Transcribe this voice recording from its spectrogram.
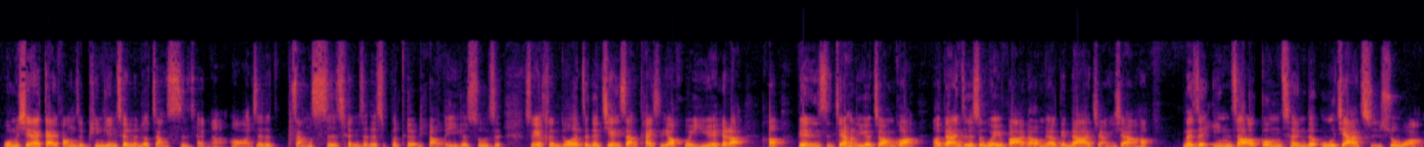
我们现在盖房子平均成本都涨四成了，哦，这个涨四成，这个是不得了的一个数字，所以很多这个建商开始要毁约了，哈，变成是这样的一个状况。好，当然这个是违法的，我们要跟大家讲一下哈。那这营造工程的物价指数啊，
